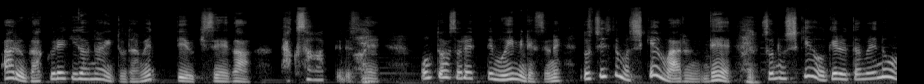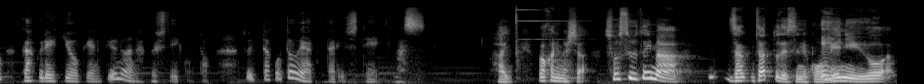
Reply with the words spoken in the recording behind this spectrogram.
ある学歴がないとダメっていう規制がたくさんあってですね、はい、本当はそれって無意味ですよね。どっちにしても試験はあるんで、はい、その試験を受けるための学歴要件っていうのはなくしていこうと。そういったことをやったりしています。はい。わかりました。そうすると今ざざっとですねこうメニューを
